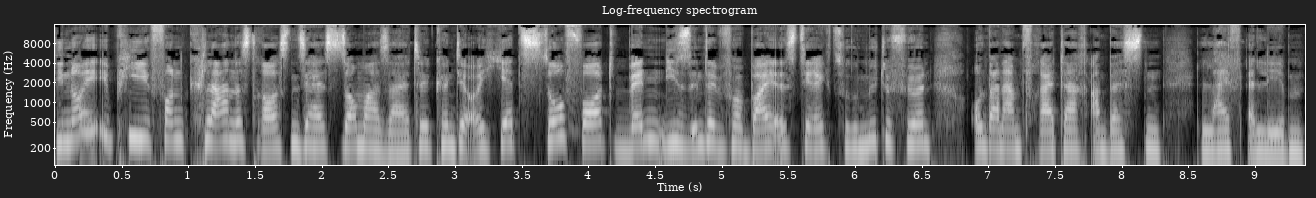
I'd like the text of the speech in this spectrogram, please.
die neue EP von Clan ist draußen. Sie heißt Sommerseite. Könnt ihr euch jetzt sofort, wenn dieses Interview vorbei ist, direkt zu Gemüte führen und dann am Freitag am besten live erleben.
